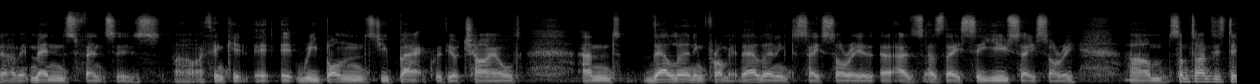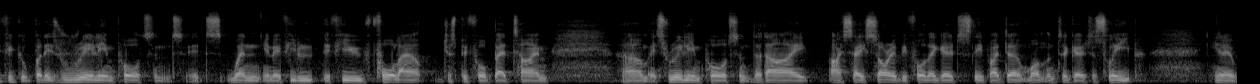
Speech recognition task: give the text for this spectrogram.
um, it mends fences. Uh, I think it, it, it rebonds you back with your child and they're learning from it. They're learning to say sorry uh, as, as they see you say sorry. Um, sometimes it's difficult, but it's really important. It's when, you know, if you, if you fall out just before bedtime, um, it's really important that I, I say sorry before they go to sleep. I don't want them to go to sleep you know,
